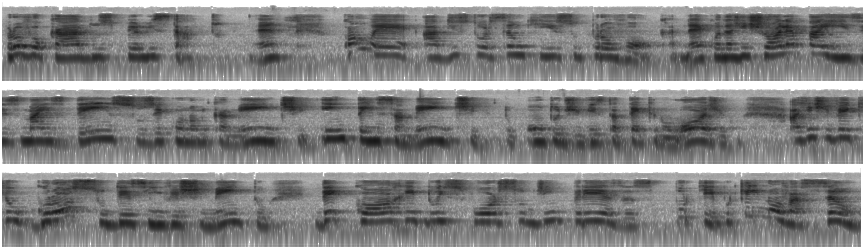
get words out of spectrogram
provocados pelo Estado. Né? Qual é a distorção que isso provoca? Né? Quando a gente olha países mais densos economicamente, intensamente, do ponto de vista tecnológico, a gente vê que o grosso desse investimento decorre do esforço de empresas. Por quê? Porque a inovação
